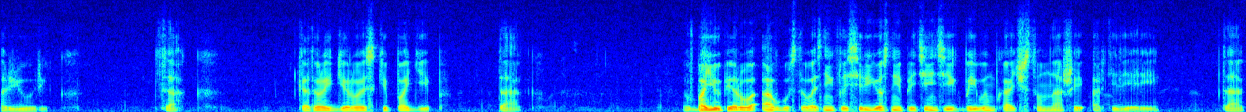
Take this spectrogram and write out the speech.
«Рюрик». Так. Который геройски погиб. Так. В бою 1 августа возникли серьезные претензии к боевым качествам нашей артиллерии. Так.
